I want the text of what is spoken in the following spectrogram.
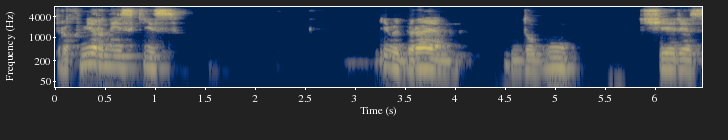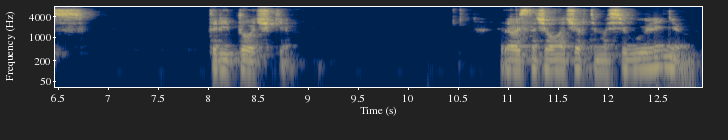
трехмерный эскиз и выбираем дугу через три точки. Давайте сначала начертим осевую линию.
